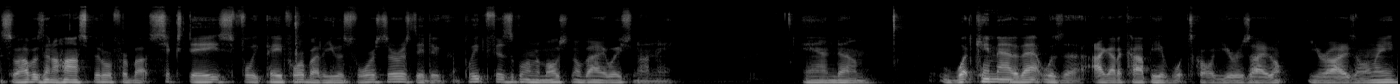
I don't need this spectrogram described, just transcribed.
so I was in a hospital for about six days, fully paid for by the U.S. Forest Service. They did a complete physical and emotional evaluation on me. And um, what came out of that was uh, I got a copy of what's called Your Eyes, Your Eyes Only.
